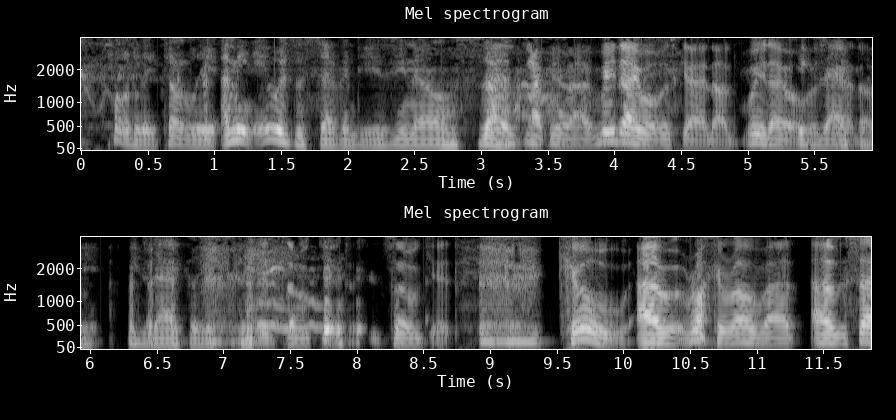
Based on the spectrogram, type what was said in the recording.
totally totally i mean it was the 70s you know so exactly, man. We know what was going on. We know what was going on. exactly exactly it's all good. It's all good. Cool. Um, rock and roll, man. Um, so,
